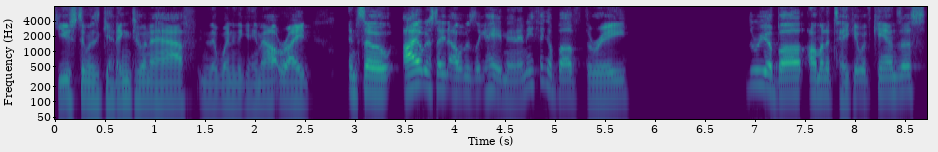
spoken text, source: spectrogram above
Houston was getting two and a half, and they're winning the game outright. And so Iowa State, I was like, hey, man, anything above three, three above, I'm going to take it with Kansas.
